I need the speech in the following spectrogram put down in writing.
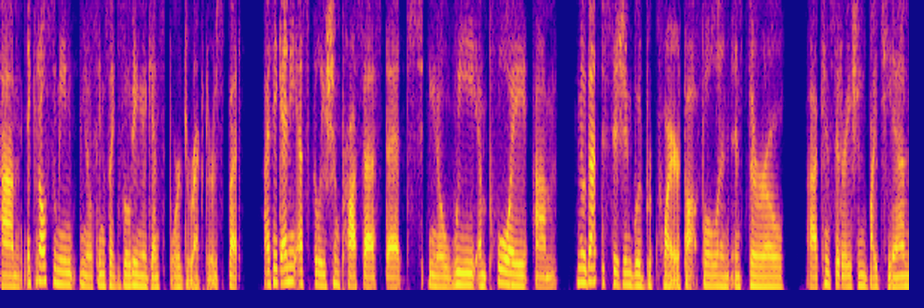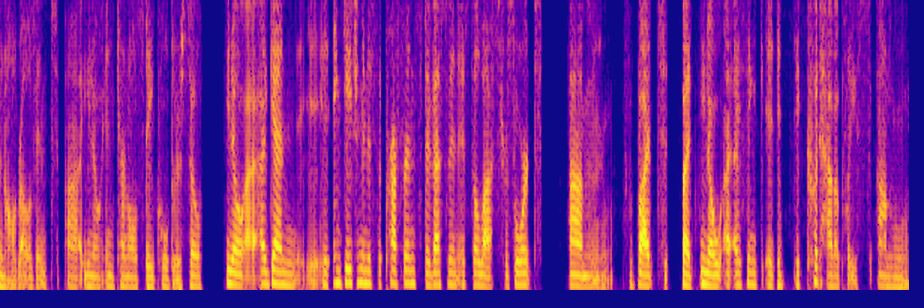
Um, it could also mean you know things like voting against board directors, but I think any escalation process that you know we employ, um, you know, that decision would require thoughtful and, and thorough uh, consideration by TM and all relevant, uh, you know, internal stakeholders. So, you know, again, engagement is the preference, divestment is the last resort. Um, but, but you know, I, I think it, it, it, could have a place um,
